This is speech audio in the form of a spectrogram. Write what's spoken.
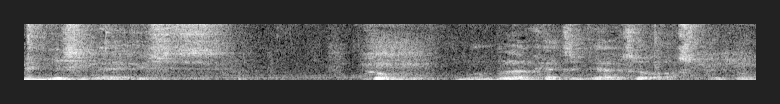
very busy there. It's cooking. My bloke had to go to hospital.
